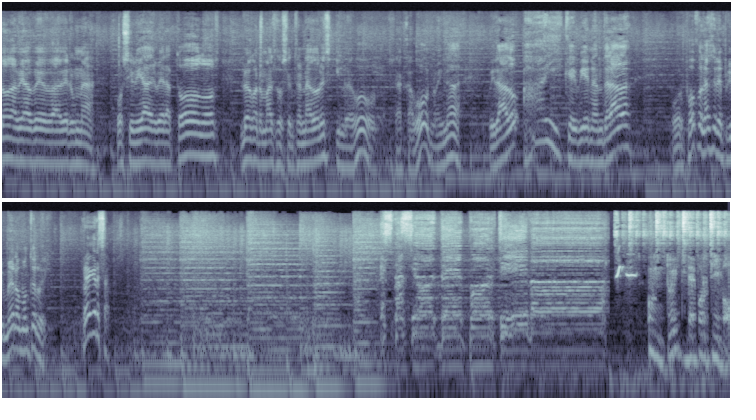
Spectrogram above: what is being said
todavía va a haber una posibilidad de ver a todos, luego nomás los entrenadores y luego se acabó, no hay nada. Cuidado, ay, qué bien Andrada, por poco le hace el primero a Monterrey. Regresamos. Espacio Deportivo. Un tuit deportivo.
